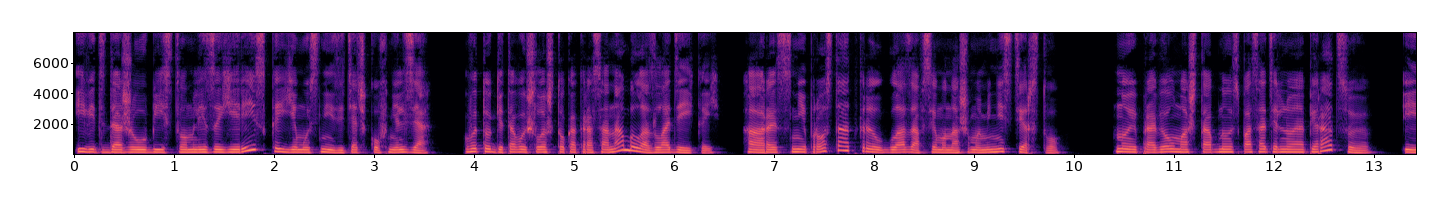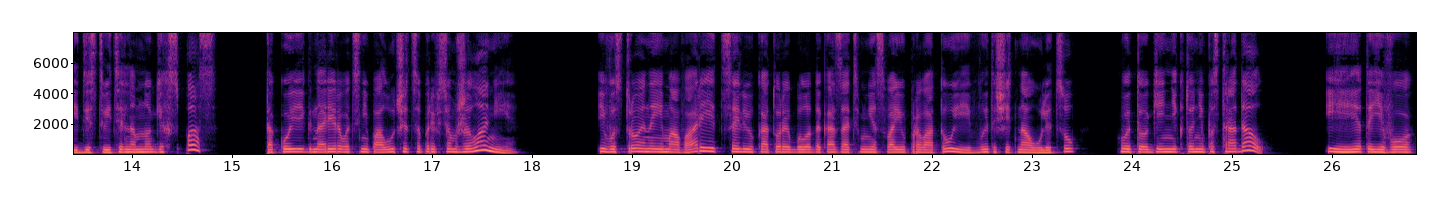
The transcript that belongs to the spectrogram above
И ведь даже убийством Лизы Ерейской ему снизить очков нельзя. В итоге-то вышло, что как раз она была злодейкой. А Арес не просто открыл глаза всему нашему министерству, но и провел масштабную спасательную операцию и действительно многих спас. Такое игнорировать не получится при всем желании и в устроенной им аварии, целью которой было доказать мне свою правоту и вытащить на улицу, в итоге никто не пострадал. И это его...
